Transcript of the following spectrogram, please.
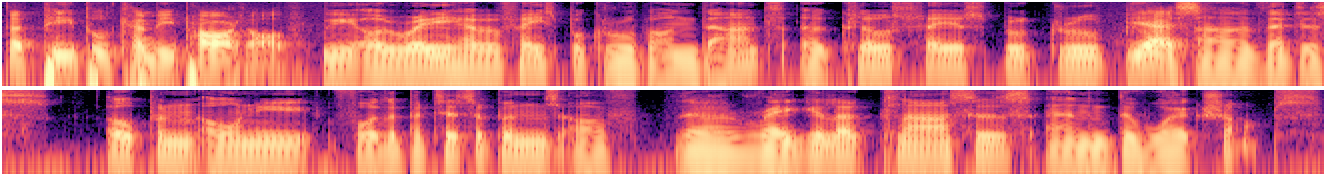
that people can be part of. We already have a Facebook group on that, a closed Facebook group. Yes. Uh, that is open only for the participants of the regular classes and the workshops.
